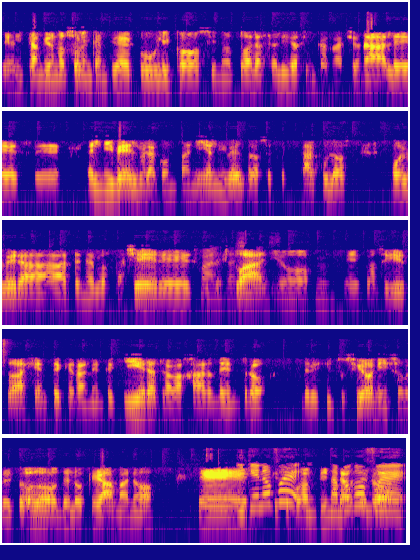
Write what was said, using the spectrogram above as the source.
el cambio no solo en cantidad de público, sino todas las salidas internacionales, eh, el nivel de la compañía, el nivel de los espectáculos, volver a, a tener los talleres, el vestuario, eh, conseguir toda gente que realmente quiera trabajar dentro de la institución y sobre todo de lo que ama, ¿no? Eh, y que no fue, tampoco fue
